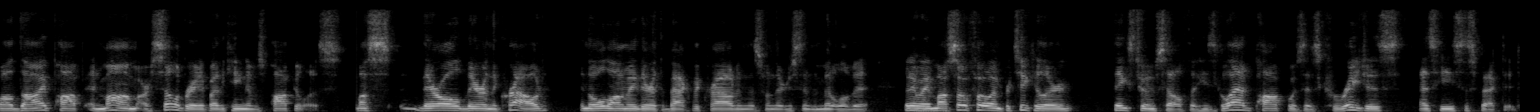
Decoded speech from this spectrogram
while Dai, Popp, and Maam are celebrated by the kingdom's populace. Must they're all there in the crowd. In the old anime, they're at the back of the crowd, and this one they're just in the middle of it. But anyway, Mhm. Masofo in particular thinks to himself that he's glad Popp was as courageous as he suspected.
